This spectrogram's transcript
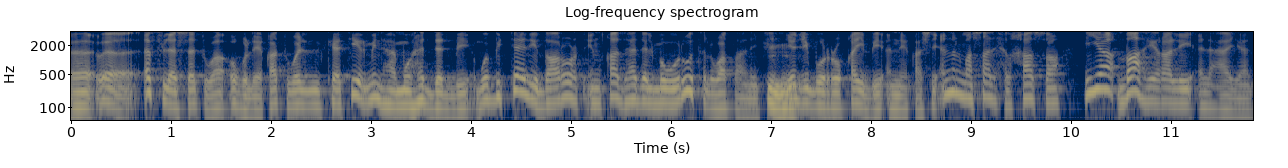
أفلست وأغلقت والكثير منها مهدد ب وبالتالي ضرورة إنقاذ هذا الموروث الوطني. يجب الرقي بالنقاش لأن المصالح الخاصة هي ظاهرة للعيان.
